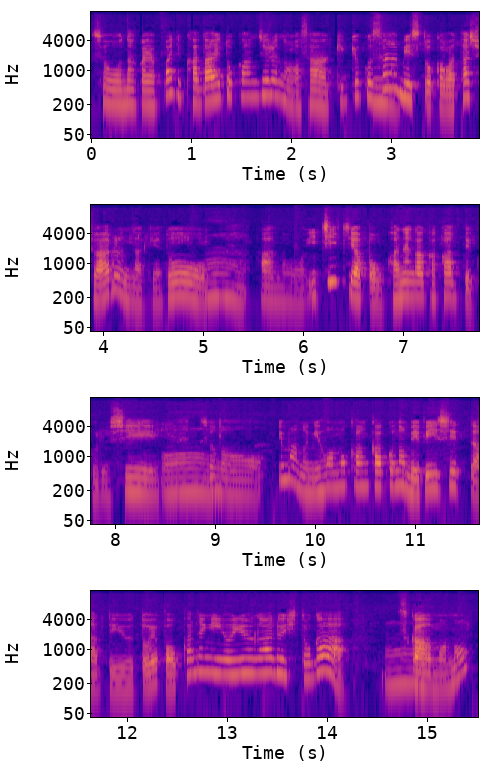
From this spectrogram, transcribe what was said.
そう、なんかやっぱり課題と感じるのはさ、結局サービスとかは多種あるんだけど、ん。あの、いちいちやっぱお金がかかってくるし、その、今の日本の感覚のベビーシッターっていうと、やっぱお金に余裕がある人が使うものっうん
